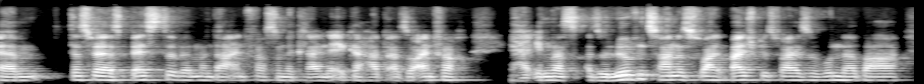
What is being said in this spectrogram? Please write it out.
ähm, das wäre das Beste, wenn man da einfach so eine kleine Ecke hat. Also einfach, ja, irgendwas, also Löwenzahn ist beispielsweise wunderbar.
